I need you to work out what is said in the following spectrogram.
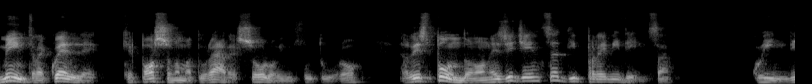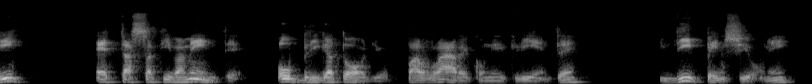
mentre quelle che possono maturare solo in futuro rispondono a un'esigenza di previdenza. Quindi è tassativamente obbligatorio parlare con il cliente di pensioni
